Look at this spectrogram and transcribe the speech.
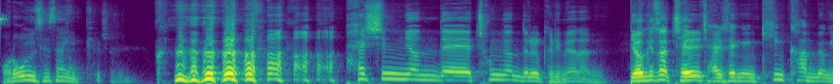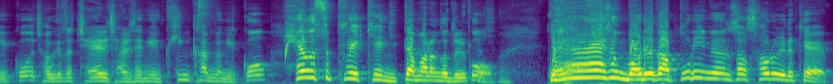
더러운 세상이 펼쳐집니다. 80년대 청년들을 그리면은 여기서 제일 잘생긴 킹크 한 명 있고 저기서 제일 잘생긴 퀸크 한 명 있고 헤어스프레이 캔 이따만한 거 들고 계속 머리에다 뿌리면서 서로 이렇게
